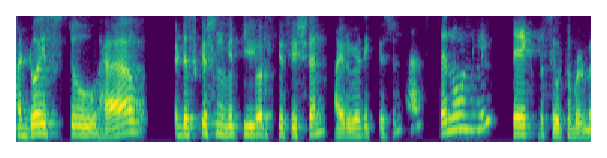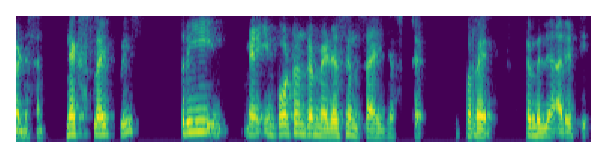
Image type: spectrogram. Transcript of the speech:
advise to have a discussion with your physician, Ayurvedic physician, and then only take the suitable medicine. Next slide, please. Three important medicines I just uh, for a familiarity.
